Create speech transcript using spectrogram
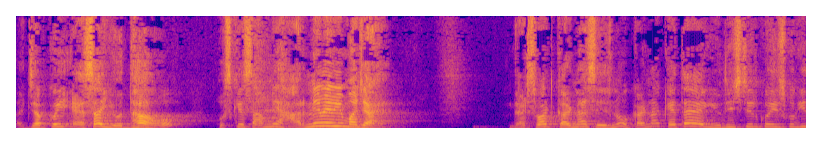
जब कोई ऐसा योद्धा हो, उसके सामने हारने में भी मज़ा है। That's what Karna says no Karna कहता है, युधिष्ठिर को इसको कि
